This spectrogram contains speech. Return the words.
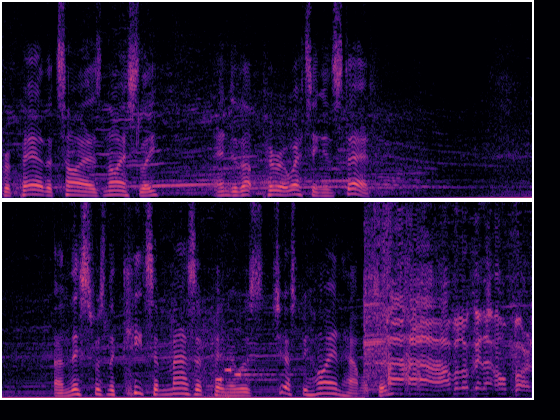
prepare the tyres nicely, ended up pirouetting instead. And this was Nikita Mazepin, who was just behind Hamilton. Ah, ah, have a look at that onboard.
